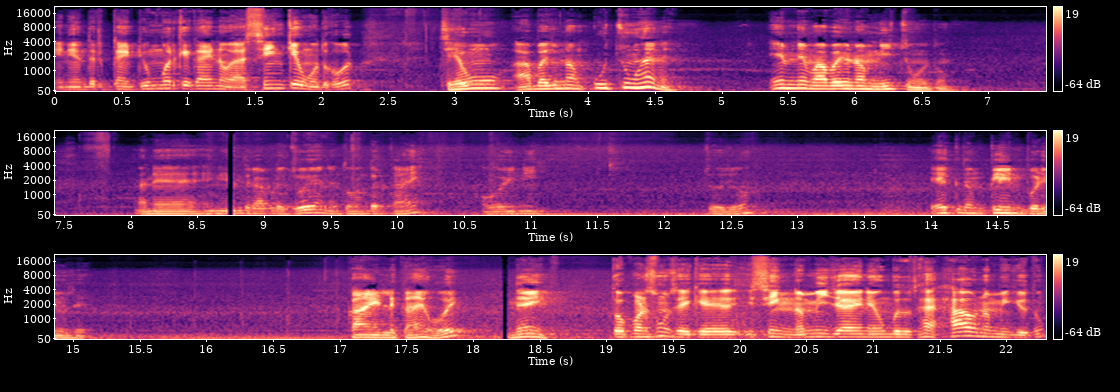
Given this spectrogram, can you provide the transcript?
એની અંદર કાંઈ ટ્યુમર કે કાંઈ ન હોય. આ સિંગ કેવું હતું ખબર? જેવું આ બાજુનું આમ ઊંચું હે ને, એમને એમ આ બાજુનું આમ નીચું હતું. અને એની અંદર આપણે જોઈએ ને તો અંદર કાંઈ હોય નહીં. જોજો. એકદમ ક્લીન પડ્યું છે. કાંઈ એટલે કાંઈ હોય નહીં. તો પણ શું છે કે સિંગ નમી જાય ને એવું બધું થાય. હાવ નમી ગયું હતું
